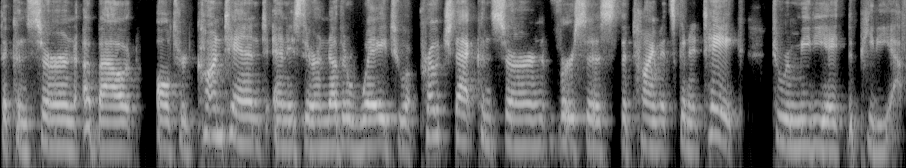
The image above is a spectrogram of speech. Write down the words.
the concern about altered content and is there another way to approach that concern versus the time it's going to take to remediate the PDF.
